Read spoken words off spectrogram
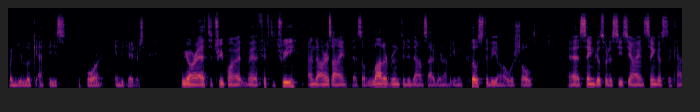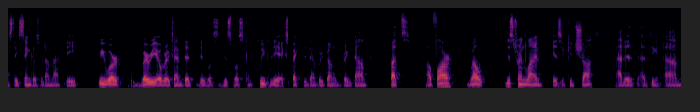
when you look at these four indicators. We are at 3.53 on the RSI. There's a lot of room to the downside. We're not even close to being oversold. Uh, same goes for the CCI, and same goes stochastic, same goes for the MACD. We were very overextended. It was this was completely expected that we're gonna break down. But how far? Well, this trend line is a good shot at it at the um,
